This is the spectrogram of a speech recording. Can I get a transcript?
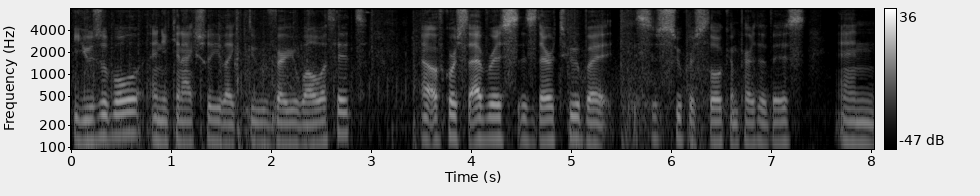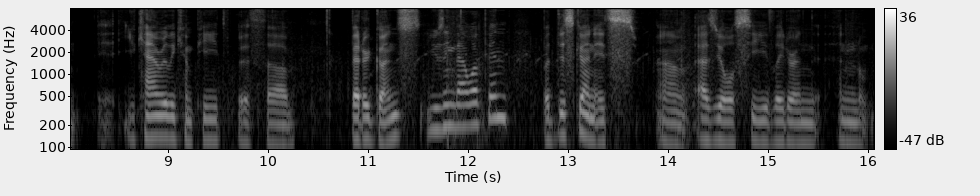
usable and you can actually like do very well with it. Uh, of course, the Everest is there too, but it's just super slow compared to this, and you can't really compete with uh, better guns using that weapon. But this gun, it's um, as you'll see later in, and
